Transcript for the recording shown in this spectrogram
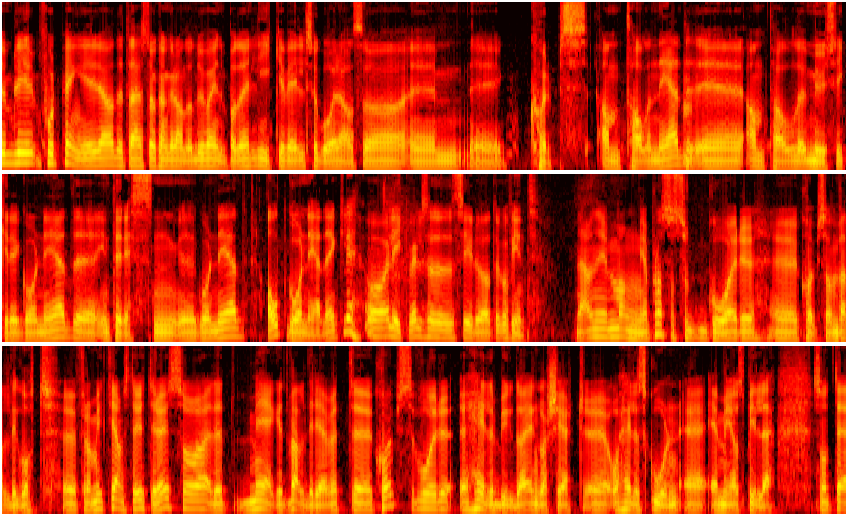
det, blir fort penger av dette her, Stokkan Grande, og du var inne på det. Likevel så går altså eh, eh korpsantallet ned, mm. eh, antall musikere går ned, eh, interessen eh, går ned. Alt går ned, egentlig. Og likevel så sier du at det går fint. Nei, men I mange plasser så går korpsene veldig godt. Fra mitt hjemsted Ytterøy så er det et meget veldrevet korps hvor hele bygda er engasjert og hele skolen er med å spille. Så det,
